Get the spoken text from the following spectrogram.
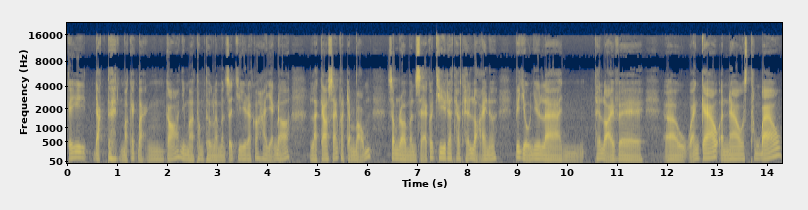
cái đặt tên mà các bạn có. Nhưng mà thông thường là mình sẽ chia ra có hai dạng đó là cao sáng và trầm bổng. Xong rồi mình sẽ có chia ra theo thể loại nữa. Ví dụ như là thể loại về uh, quảng cáo announce thông báo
